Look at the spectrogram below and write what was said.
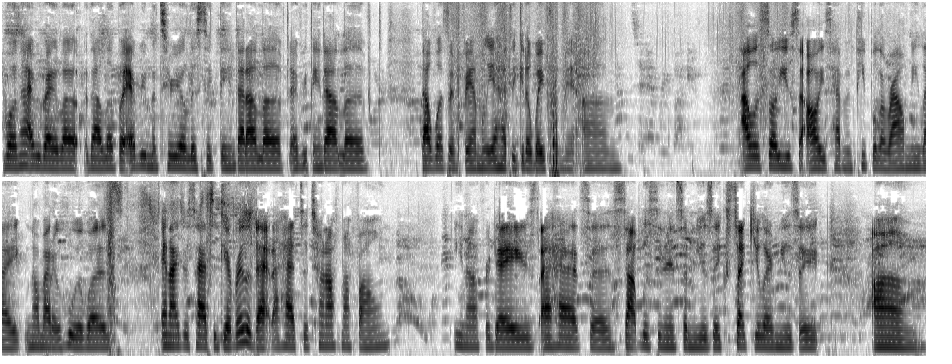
Well, not everybody that I love, but every materialistic thing that I loved, everything that I loved that wasn't family. I had to get away from it. Um, I was so used to always having people around me, like no matter who it was. And I just had to get rid of that. I had to turn off my phone, you know, for days. I had to stop listening to music, secular music, um,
